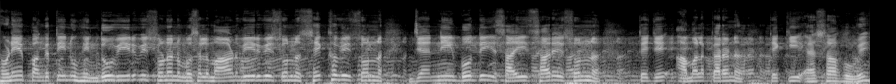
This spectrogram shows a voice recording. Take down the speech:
ਹੁਣ ਇਹ ਪੰਕਤੀ ਨੂੰ ਹਿੰਦੂ ਵੀਰ ਵੀ ਸੁਣਨ, ਮੁਸਲਮਾਨ ਵੀਰ ਵੀ ਸੁਣਨ, ਸਿੱਖ ਵੀ ਸੁਣਨ, ਜੈਨੀ, ਬੋਧੀ, ਈਸਾਈ ਸਾਰੇ ਸੁਣਨ, ਤੇ ਜੇ ਅਮਲ ਕਰਨ, ਤੇ ਕੀ ਐਸਾ ਹੋਵੇ?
